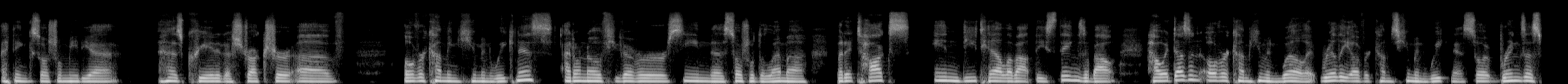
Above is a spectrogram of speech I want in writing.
I think social media has created a structure of overcoming human weakness. I don't know if you've ever seen the social dilemma, but it talks in detail about these things about how it doesn't overcome human will, it really overcomes human weakness. So it brings us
